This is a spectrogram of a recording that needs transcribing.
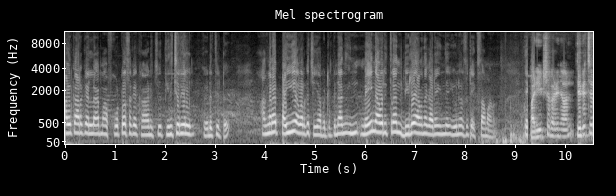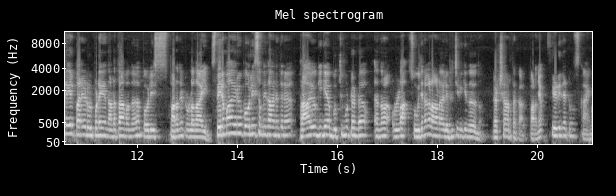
ആൾക്കാർക്കെല്ലാം ആ ഫോട്ടോസൊക്കെ കാണിച്ച് തിരിച്ചറിയൽ എടുത്തിട്ട് അങ്ങനെ പയ്യെ അവർക്ക് ചെയ്യാൻ പറ്റും. പിന്നെ മെയിൻ അവർ ഇത്രയും ഡിലേ ആവുന്ന കാര്യം ഇന്ന് യൂണിവേഴ്സിറ്റി എക്സാം ആണ്. പരീക്ഷ കഴിഞ്ഞാൽ തിരിച്ചറിയൽ പരേഡ് ഉൾപ്പെടെ നടത്താമെന്ന് പോലീസ് പറഞ്ഞിട്ടുള്ളതായും. സ്ഥിരമായൊരു പോലീസ് സംവിധാനത്തിന് പ്രായോഗിക ബുദ്ധിമുട്ടുണ്ട് എന്നുള്ള സൂചനകളാണ് ലഭിച്ചിരിക്കുന്നതെന്നും രക്ഷാകർത്താക്കൾ പറഞ്ഞു. കായംകുളം.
